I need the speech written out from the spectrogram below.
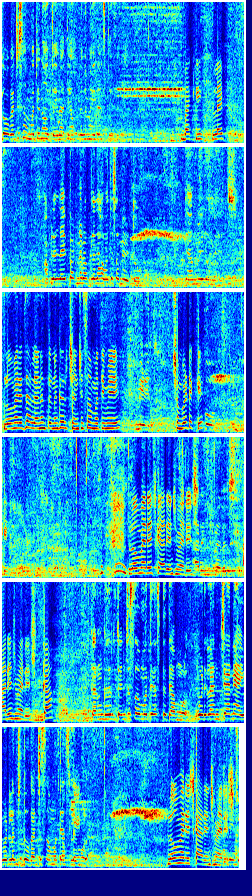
दोघांची संमती नव्हते ना ते आपल्याला माहीत असते सगळं. बाकी? लाईफ आपल्याला लाईफ पार्टनर आपल्याला हवा तसा मिळतो. त्यामुळे लो मॅरेज लव्ह मॅरेज झाल्यानंतर ना घरच्यांची संमती मिळेल? मिळेल. शंभर टक्के? हो. ओके लव्ह मॅरेज का arrange marriage arrange marriage arrange marriage का? कारण घरच्यांची सहमती असते त्यामुळं. वडिलांची आणि आई वडिलांची दोघांची सहमती असल्यामुळं. लव्ह मॅरेज का अरेंज मॅरेज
